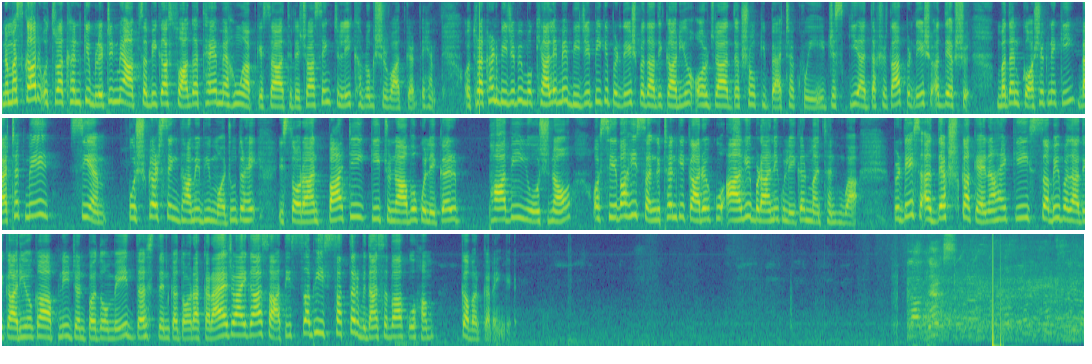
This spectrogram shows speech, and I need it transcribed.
नमस्कार, उत्तराखंड के बुलेटिन में आप सभी का स्वागत है। मैं हूँ आपके साथ ऋचा सिंह। चलिए खबरों की शुरुआत करते हैं। उत्तराखंड बीजेपी मुख्यालय में बीजेपी के प्रदेश पदाधिकारियों और जिला अध्यक्षों की बैठक हुई, जिसकी अध्यक्षता प्रदेश अध्यक्ष मदन कौशिक ने की। बैठक में सीएम पुष्कर सिंह धामी भी मौजूद रहे। इस दौरान पार्टी की चुनावों को लेकर भावी योजनाओं और सेवा ही संगठन के कार्यों को आगे बढ़ाने को लेकर मंथन हुआ। प्रदेश अध्यक्ष का कहना है कि सभी पदाधिकारियों का अपने जनपदों में 10 दिन का दौरा कराया जाएगा। साथ ही सभी 70 विधानसभा को हम कवर करेंगे।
